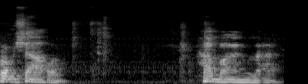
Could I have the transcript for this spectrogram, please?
from Shakot. Habang ang lahat.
